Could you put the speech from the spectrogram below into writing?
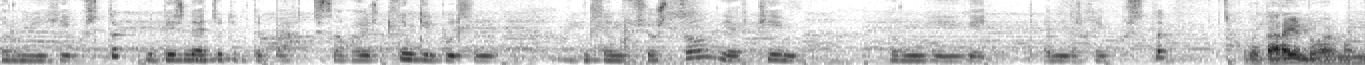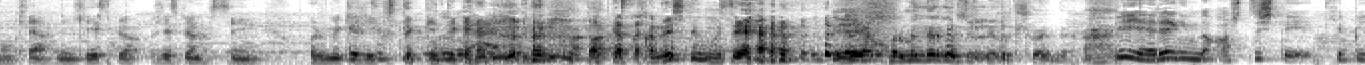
хурим хийхийг хүсдэг. Мэдээж найзууд энэ төр байх гэсэн хоёр талын гэр бүл нь хүлээн зөвшөөрсөн. Яг тийм хурим хийгээд амьдрахыг хүсдэг. Одоо дараагийн дугаар маань Монголын анхны лесби лесбиан хосын хөрмиг хийх хүсдэг гэдэг подкаст гарах нь шүү дээ хүмүүсээ. Би яг хөрмөн дээр очиж би хөдөлгөө юм. Би яриаг нь орсон штэ. Тэгэхээр би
